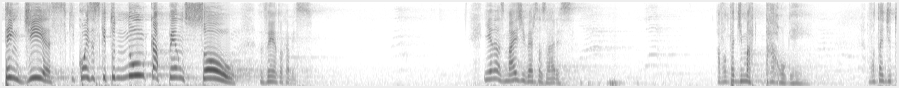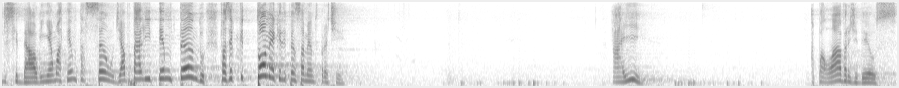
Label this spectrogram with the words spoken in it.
Tem dias que coisas que tu nunca pensou vêm à tua cabeça. E é nas mais diversas áreas. A vontade de matar alguém. A vontade de trucidar alguém. É uma tentação. O diabo está ali tentando fazer com que tome aquele pensamento para ti. Aí, a palavra de Deus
